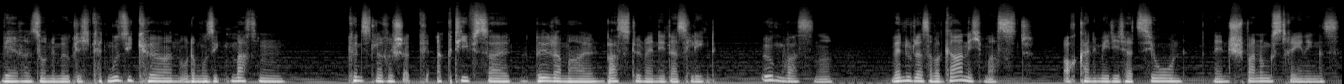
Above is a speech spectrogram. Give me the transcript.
wäre so eine Möglichkeit. Musik hören oder Musik machen, künstlerisch ak aktiv sein, Bilder malen, basteln, wenn dir das liegt. Irgendwas, ne? Wenn du das aber gar nicht machst, auch keine Meditation, keine Entspannungstrainings,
